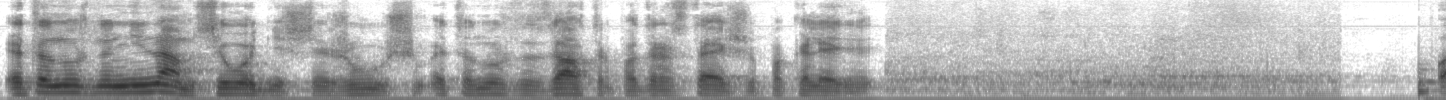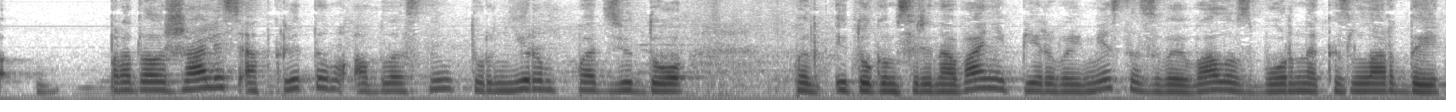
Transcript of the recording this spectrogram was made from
Это нужно не нам, сегодняшним живущим, это нужно завтра подрастающее поколение. Продолжались открытым областным турниром по дзюдо. По итогам соревнований первое место завоевала сборная Козларды.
